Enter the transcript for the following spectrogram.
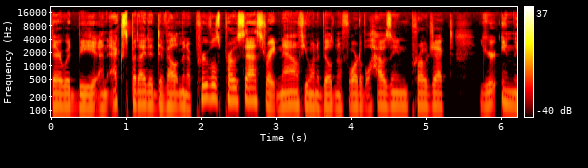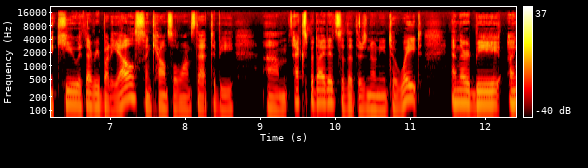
There would be an expedited development approvals process. Right now, if you want to build an affordable housing project, you're in the queue with everybody else, and council wants that to be um, expedited so that there's no need to wait. And there would be uh,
